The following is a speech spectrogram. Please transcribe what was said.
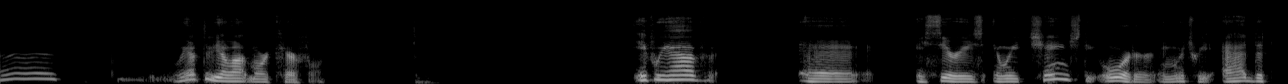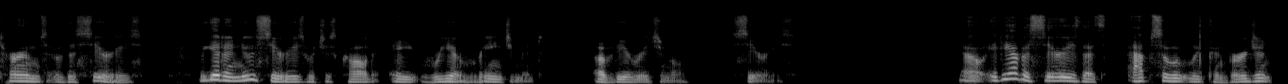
uh, we have to be a lot more careful. If we have a, a series and we change the order in which we add the terms of the series, we get a new series which is called a rearrangement of the original series. Now, if you have a series that's absolutely convergent,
